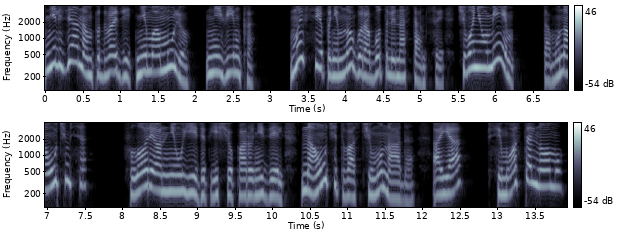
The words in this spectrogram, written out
нельзя нам подводить ни мамулю, ни Винка. Мы все понемногу работали на станции. Чего не умеем, тому научимся. Флориан не уедет еще пару недель, научит вас чему надо, а я всему остальному.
